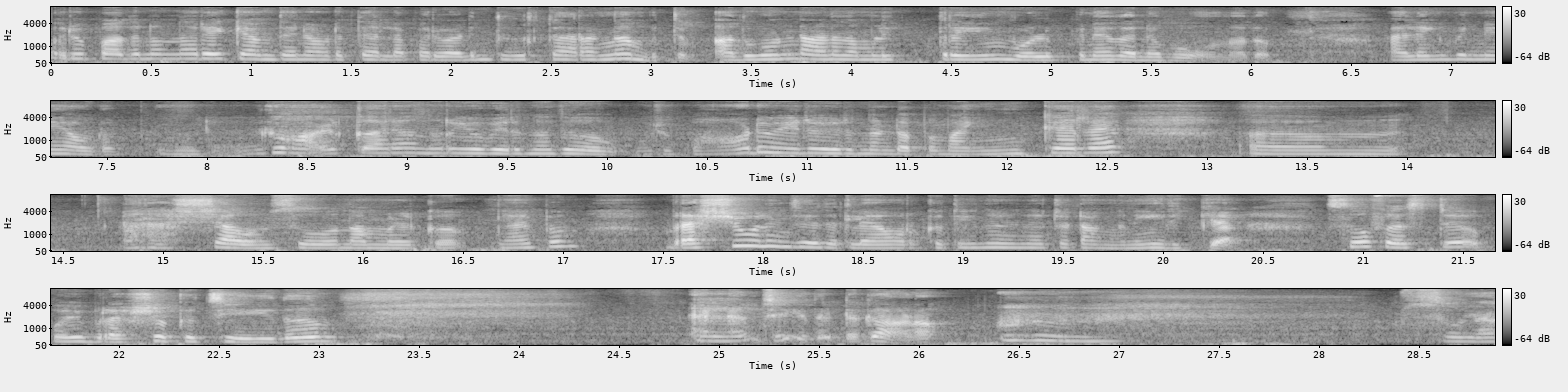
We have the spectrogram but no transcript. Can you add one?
ഒരു പതിനൊന്നരയൊക്കെ ആകുമ്പോഴത്തേനും അവിടുത്തെ എല്ലാ പരിപാടിയും തീർത്ത് ഇറങ്ങാൻ പറ്റും. അതുകൊണ്ടാണ് നമ്മൾ ഇത്രയും വെളുപ്പിനെ തന്നെ പോകുന്നത്. അല്ലെങ്കിൽ പിന്നെ അവിടെ ഒരു ആൾക്കാരാണെന്നറിയോ വരുന്നത്? ഒരുപാട് പേര് വരുന്നുണ്ട്. അപ്പം ഭയങ്കര റഷാവും സോ നമ്മൾക്ക് ഞാനിപ്പം ബ്രഷ് പോലും ചെയ്തിട്ടില്ല. ഞാൻ ഉറക്കത്തിൽ നിന്ന് എഴുന്നേറ്റിട്ട് അങ്ങനെ ഇരിക്കുക സോ ഫസ്റ്റ് പോയി ബ്രഷൊക്കെ ചെയ്ത് എല്ലാം ചെയ്തിട്ട് കാണാം. സോയാ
